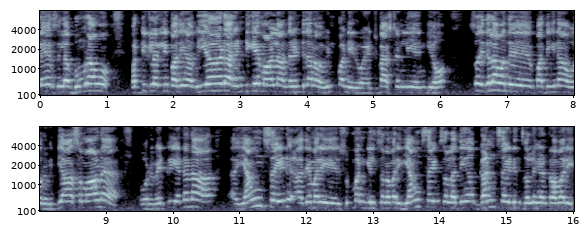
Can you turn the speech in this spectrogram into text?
பிளேயர்ஸ் இல்ல. பும்ராவும் பர்டிகுலர்லி பாத்தீங்கன்னா வியர்டா ரெண்டு கேம் ஆடல அந்த ரெண்டு தான் நம்ம வின் பண்ணிடுவோம் எட்ஜ் பேஸ்டன்லயும் எங்கேயும். ஸோ இதெல்லாம் வந்து பாத்தீங்கன்னா ஒரு வித்தியாசமான ஒரு வெற்றி. என்னன்னா யங் சைடு அதே மாதிரி சுப்மன் கில் சொன்ன மாதிரி யங் சைடு சொல்லாதீங்க கன் சைடுன்னு சொல்லுங்கன்ற மாதிரி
